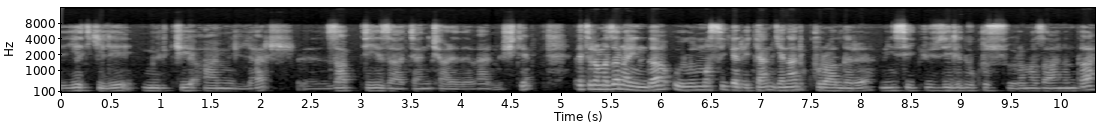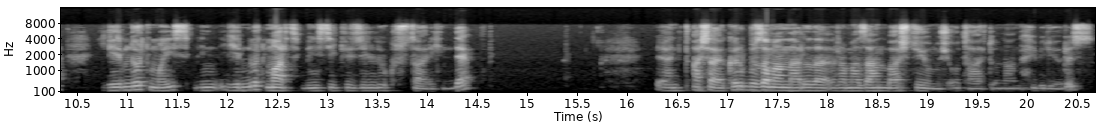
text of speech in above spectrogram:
yetkili mülki amiller e, zaptiyi zaten içeride vermişti. Evet Ramazan ayında uyulması gereken genel kuralları 1859 Ramazanında 24 Mayıs 24 Mart 1859 tarihinde yani aşağı yukarı bu zamanlarda da Ramazan başlıyormuş o tarihte onu anlayabiliyoruz.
